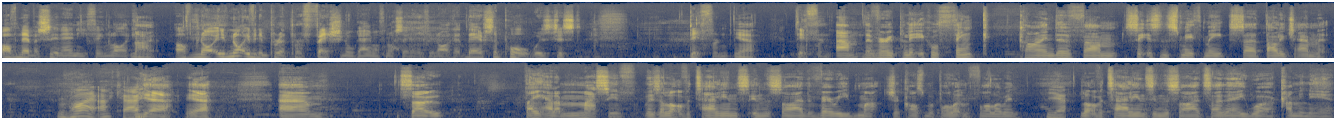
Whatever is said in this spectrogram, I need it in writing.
I've never seen anything like No. it. I've not even not even in a professional game. I've not seen anything like it. Their support was just different. yeah. Different. Um, they're very political think kind of um, Citizen Smith meets uh, Dulwich Hamlet. Right, okay. Yeah, yeah. Um, so they had a massive. There's a lot of Italians in the side. They're very much a cosmopolitan following. Yeah. A lot of Italians in the side, so they were coming here.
